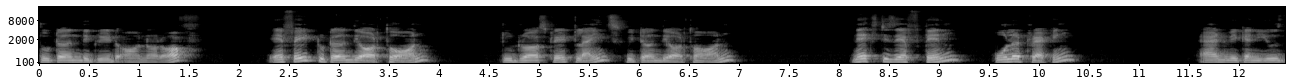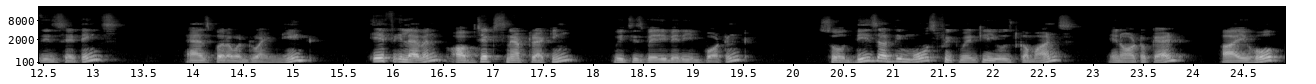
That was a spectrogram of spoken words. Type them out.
to turn the grid on or off, F8 to turn the ortho on, to draw straight lines we turn the ortho on. Next is F10 polar tracking and we can use these settings as per our drawing need. F11 object snap tracking which is very very important. So these are the most frequently used commands in AutoCAD. I hope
